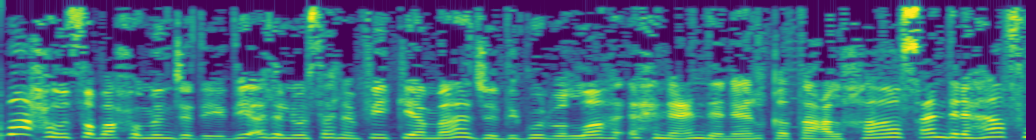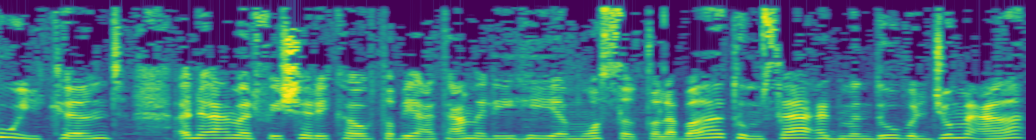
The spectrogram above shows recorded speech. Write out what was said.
صباحو صباحو من جديد. يا أهلا وسهلا فيك يا ماجد. يقول والله إحنا عندنا القطاع الخاص عندنا half weekend أنا أعمل في شركة وطبيعة عملي هي موصل طلبات ومساعد مندوب الجمعة.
